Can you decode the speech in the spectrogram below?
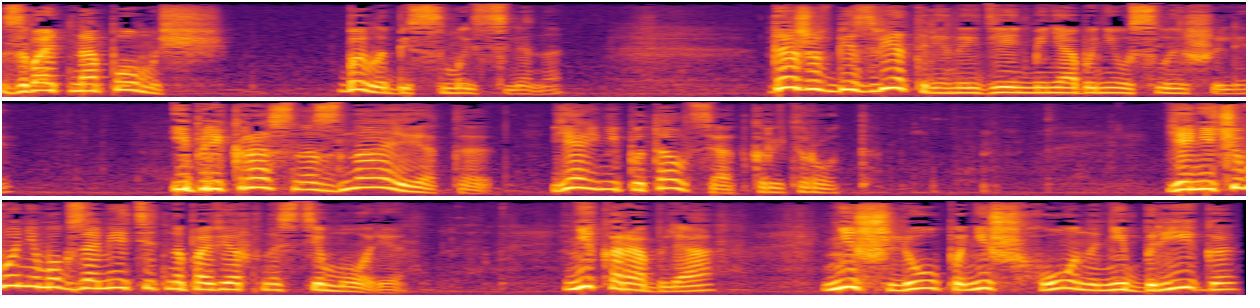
Звать на помощь было бессмысленно. Даже в безветренный день меня бы не услышали. И прекрасно зная это, я и не пытался открыть рот. Я ничего не мог заметить на поверхности моря ни корабля, ни шлюпа, ни шхуна, ни брига,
